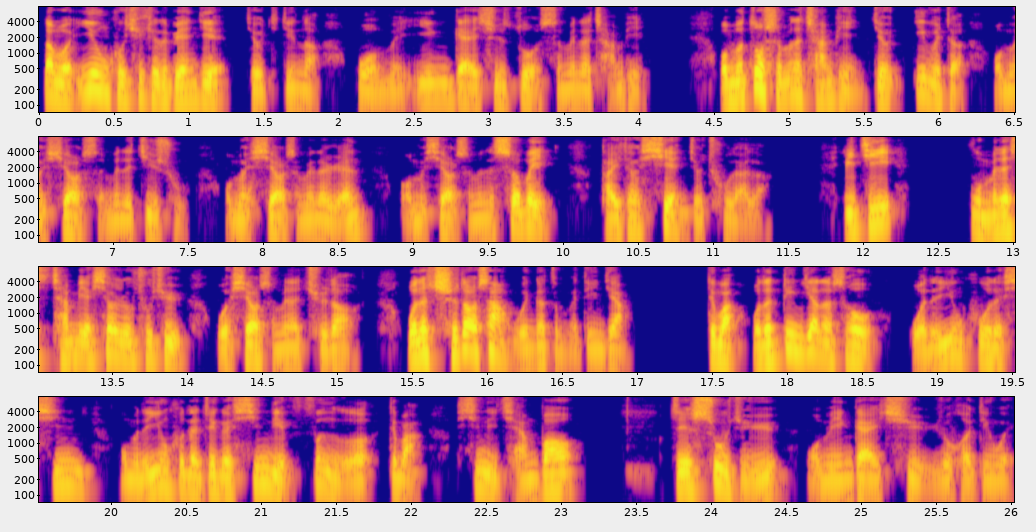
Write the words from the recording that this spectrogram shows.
那么用户需求的边界就决定了我们应该去做什么样的产品，我们做什么样的产品，就意味着我们需要什么样的技术，我们需要什么样的人，我们需要什么样的设备，它一条线就出来了，以及我们的产品要销售出去，我需要什么样的渠道，我的渠道上我应该怎么定价，对吧？我的定价的时候。我的用户的心，我们的用户的这个心理份额，对吧？心理钱包这些数据，我们应该去如何定位？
